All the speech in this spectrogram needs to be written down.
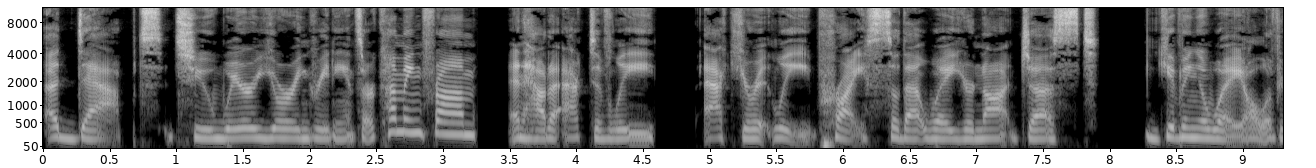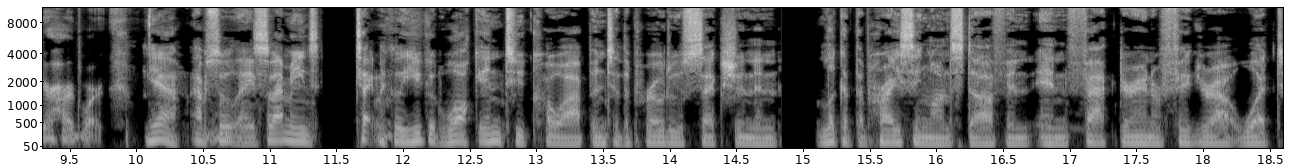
adapt to where your ingredients are coming from and how to actively, accurately price. So that way you're not just giving away all of your hard work. Yeah, absolutely. Mm-hmm. So that means technically you could walk into co-op into the produce section and look at the pricing on stuff and, and factor in or figure out what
